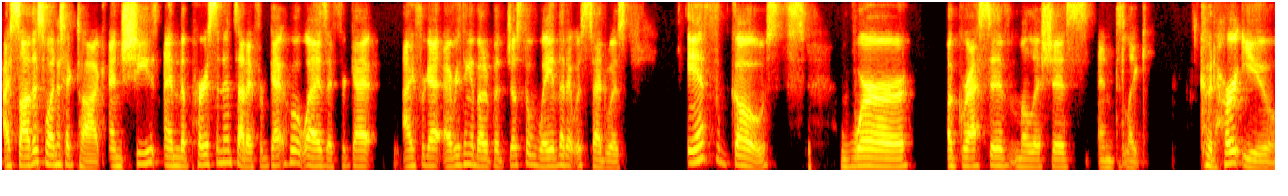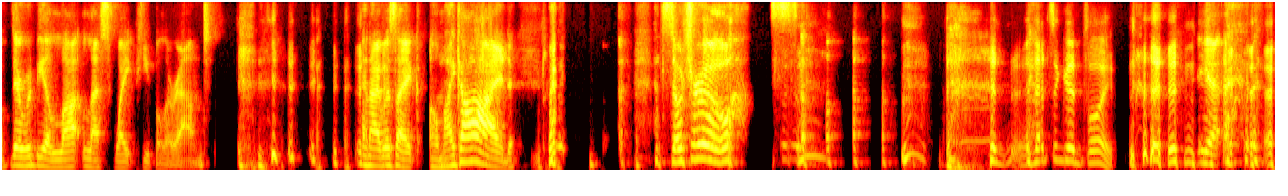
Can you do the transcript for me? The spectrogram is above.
I saw this one TikTok, and she and the person had said, I forget who it was. I forget. I forget everything about it, but just the way that it was said was, if ghosts were aggressive, malicious, and like could hurt you, there would be a lot less white people around. and I was like, oh my God. that's so true. So, That's a good point. yeah. so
